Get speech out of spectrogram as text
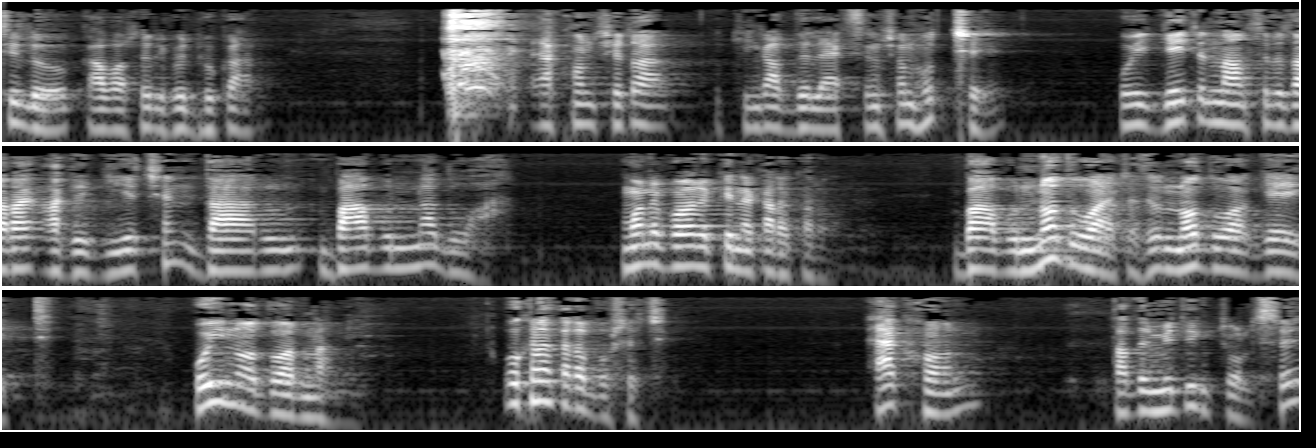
ছিল কাবা শরীফে ঢুকার। এখন সেটা কিং আব্দুল এক্সটেনশন হচ্ছে। ওই গেটের নাম ছিল তারা আগে গিয়েছেন, দারুণ বাবুন্না দোয়া মনে পড়ে কিনা কারও কারও? বাবু নদোয়া এটা ছিল নদোয়া গেট। ওই নদোয়ার নামে। ওখানে তারা বসেছে। এখন তাদের মিটিং চলছে।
